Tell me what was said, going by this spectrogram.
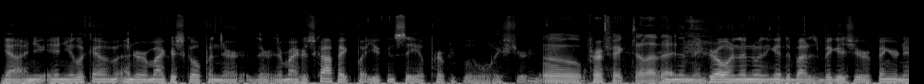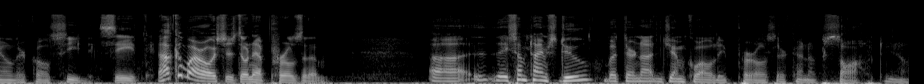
yeah, and you and you look at them under a microscope, and they're they're, they're microscopic, but you can see a perfect little oyster. And, Oh, perfect. I love it. and that. then they grow, and then when they get about as big as your fingernail, they're called seed. Seed. How come our oysters don't have pearls in them? Uh, they sometimes do, but they're not gem quality pearls. They're kind of soft, you know.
